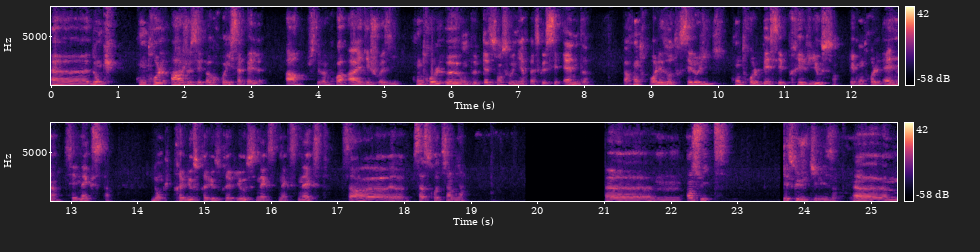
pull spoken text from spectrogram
Euh, donc, CTRL A, je ne sais pas pourquoi il s'appelle A. Je ne sais pas pourquoi A a été choisi. CTRL E, on peut peut-être s'en souvenir parce que c'est End. Par contre, pour les autres, c'est logique. CTRL P, c'est Previous, et CTRL N, c'est Next. Donc, Previous, Previous, Previous, Next, Next, Next, ça, euh, ça se retient bien. Euh, ensuite, qu'est-ce que j'utilise? Euh,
